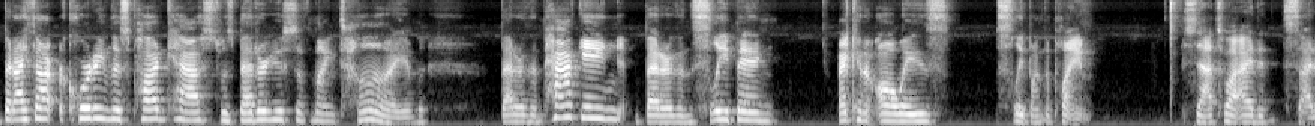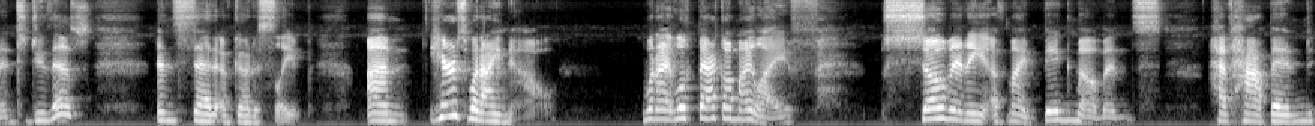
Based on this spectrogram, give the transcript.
But I thought recording this podcast was better use of my time, better than packing, better than sleeping. I can always sleep on the plane. So that's why I decided to do this instead of go to sleep. Um, here's what I know. When I look back on my life, so many of my big moments have happened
